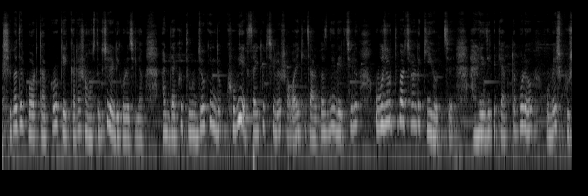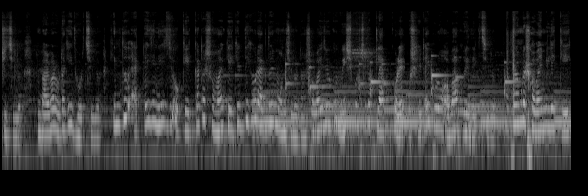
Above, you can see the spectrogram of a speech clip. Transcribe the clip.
আশীর্বাদের পর তারপর কেক কাটা সমস্ত কিছু রেডি করেছিলাম। আর দেখো, তুর্য কিন্তু খুবই এক্সাইটেড ছিল, সবাইকে চারপাশ দিয়ে দেখছিল, ও বুঝে উঠতে পারছিল না এটা কী হচ্ছে। আর এই যে ক্যাপটা পরেও ও বেশ খুশি ছিল, বারবার ওটাকেই ধরছিল। কিন্তু একটাই জিনিস যে ও কেক কাটার সময় কেকের দিকে ওর একদমই মন ছিল না। সবাই যে ওকে উইশ করছিল ক্ল্যাপ করে, ও সেটাই পুরো অবাক হয়ে দেখছিল। তারপর আমরা সবাই মিলে কেক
